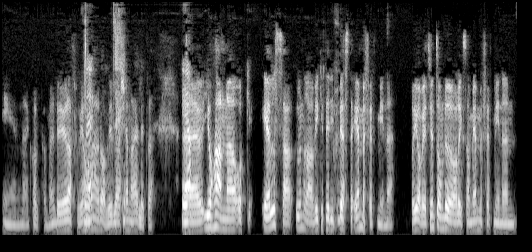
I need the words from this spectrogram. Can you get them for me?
ingen koll på. Men det är därför vi har Nej. det här idag. Vi lär känna er lite. Ja. eh, Johanna och Elsa undrar, vilket är ditt bästa MFF-minne? Och jag vet ju inte om du har liksom MFF-minnen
